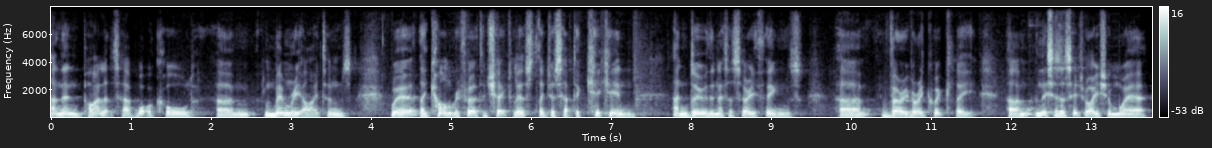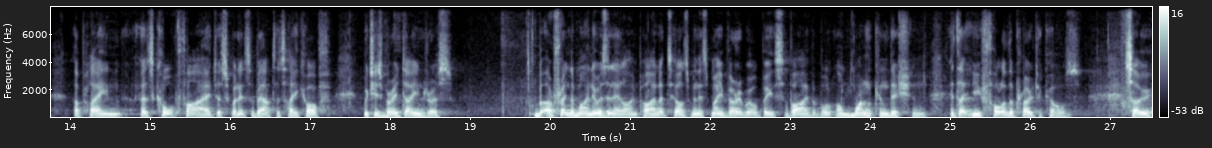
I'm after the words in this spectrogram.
And then pilots have what are called um, memory items where they can't refer to checklists, they just have to kick in and do the necessary things um, very, very quickly. Um, and this is a situation where a plane has caught fire just when it's about to take off, which is very dangerous. But a friend of mine who is an airline pilot tells me this may very well be survivable on one condition, is that you follow the protocols. So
